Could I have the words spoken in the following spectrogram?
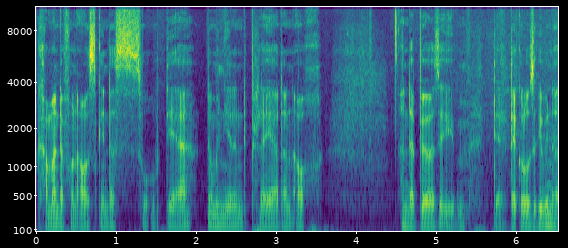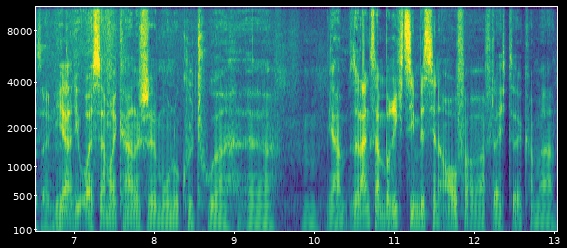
kann man davon ausgehen, dass so der dominierende Player dann auch an der Börse eben der, der große Gewinner sein wird. Ja, die US-amerikanische Monokultur äh, ja, so langsam bricht sie ein bisschen auf, aber vielleicht äh, kann man,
